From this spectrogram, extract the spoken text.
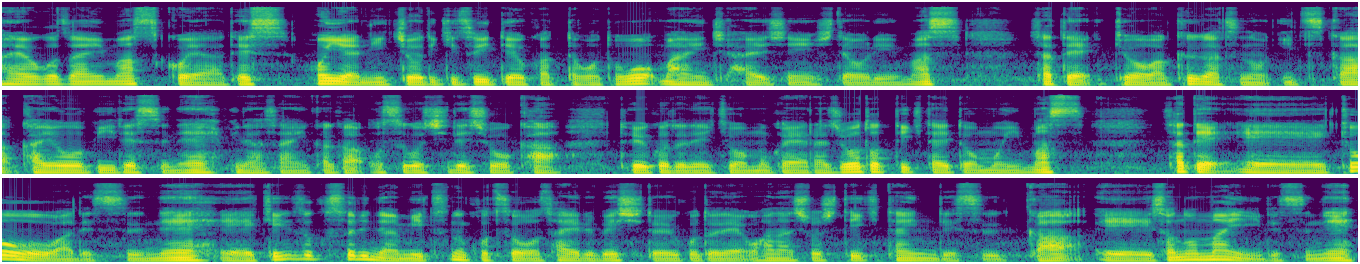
おはようございます。小屋です。本や日常で気づいてよかったことを毎日配信しております。さて、今日は9月の5日火曜日ですね。皆さんいかがお過ごしでしょうか？ということで今日も小屋ラジオを撮っていきたいと思います。さて、えー、今日はですね、えー、継続するには3つのコツを抑えるべしということでお話をしていきたいんですが、えー、その前にですね、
